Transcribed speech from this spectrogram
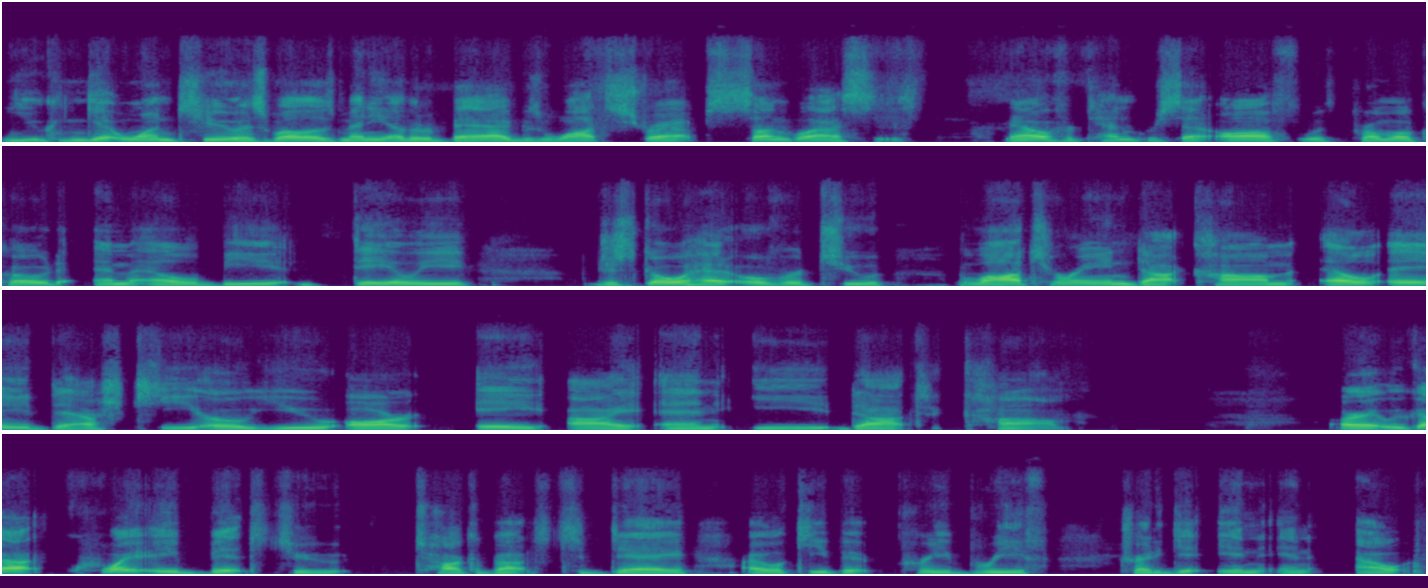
you can get one too, as well as many other bags, watch straps, sunglasses. Now for 10% off with promo code MLB Daily. Just go ahead over to latouraine.com, L A T O U R A I N E.com. All right, we've got quite a bit to talk about today. I will keep it pretty brief, try to get in and out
